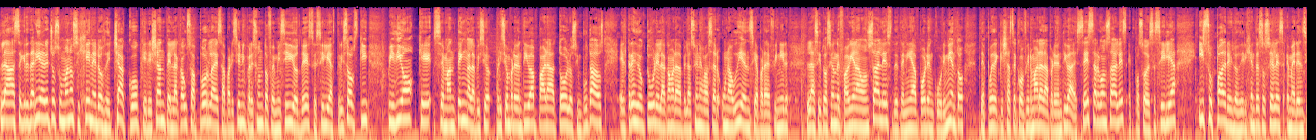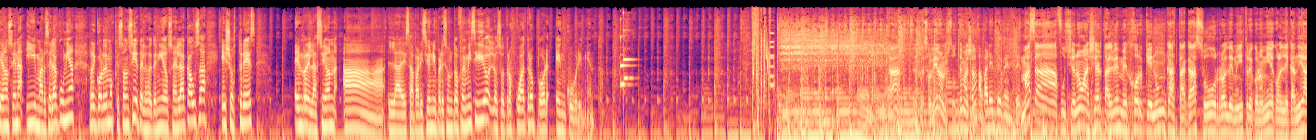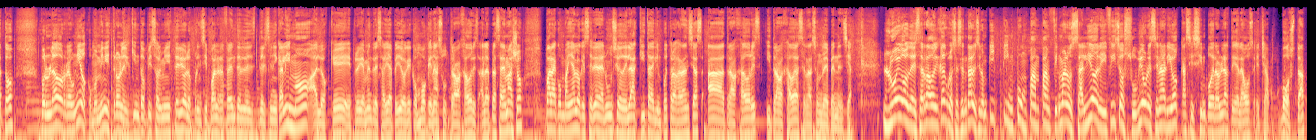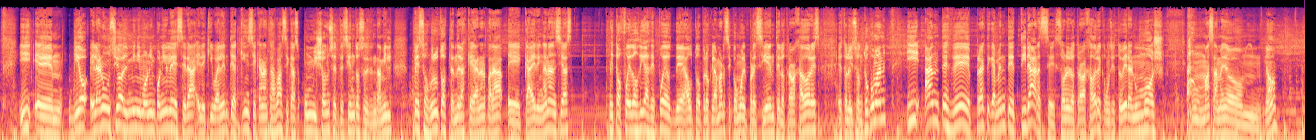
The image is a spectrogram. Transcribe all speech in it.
La Secretaría de Derechos Humanos y Géneros de Chaco, querellante en la causa por la desaparición y presunto femicidio de Cecilia Strisovsky, pidió que se mantenga la prisión preventiva para todos los imputados. El 3 de octubre la Cámara de Apelaciones va a hacer una audiencia para definir la situación de Fabiana González, detenida por encubrimiento, después de que ya se confirmara la preventiva de César González, esposo de Cecilia, y sus padres, los dirigentes sociales Emerenciano Sena y Marcela Cuña. Recordemos que son siete los detenidos en la causa, ellos tres en relación a la desaparición y presunto femicidio, los otros cuatro por encubrimiento. Resolvieron sus temas ya? Aparentemente. Massa fusionó ayer, tal vez mejor que nunca hasta acá, su rol de ministro de Economía con el de candidato. Por un lado, reunió como ministro en el quinto piso del ministerio a los principales referentes del, del sindicalismo, a los que eh, previamente les había pedido que convoquen a sus trabajadores a la Plaza de Mayo para acompañar lo que sería el anuncio de la quita del impuesto a las ganancias a trabajadores y trabajadoras en relación de dependencia. Luego de cerrado el cálculo, se sentaron, hicieron pim, pim, pum, pam, pam, firmaron, salió del edificio, subió a un escenario, casi sin poder hablar, tenía la voz hecha bosta, y eh, dio el anuncio, el mínimo no imponible será el equivalente a 15 canastas básicas, 1.770.000 pesos brutos tendrás que ganar para eh, caer en ganancias. Esto fue dos días después de autoproclamarse como el presidente de los trabajadores. Esto lo hizo en Tucumán. Y antes de prácticamente tirarse sobre los trabajadores como si estuviera en un mosh, un masa medio, mm, ¿no?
